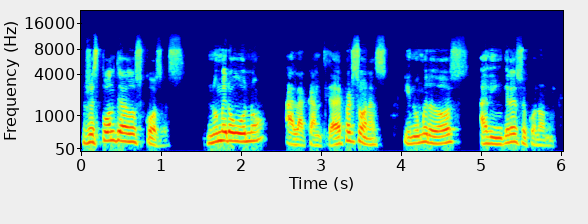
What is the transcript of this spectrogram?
responde a dos cosas. Número uno, a la cantidad de personas y número dos, al ingreso económico.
